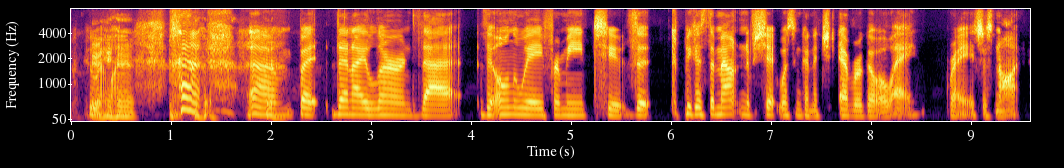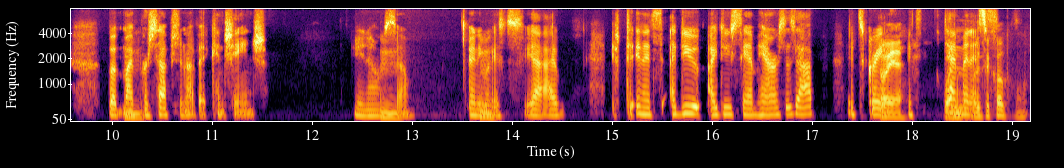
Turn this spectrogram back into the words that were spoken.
Who am I? um, but then I learned that the only way for me to the because the mountain of shit wasn't going to ever go away, right? It's just not. But my Mm. perception of it can change. You know. Mm. So, anyways, yeah. I and it's I do I do Sam Harris's app. It's great. Oh, yeah. It's ten One- minutes. What's it called?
